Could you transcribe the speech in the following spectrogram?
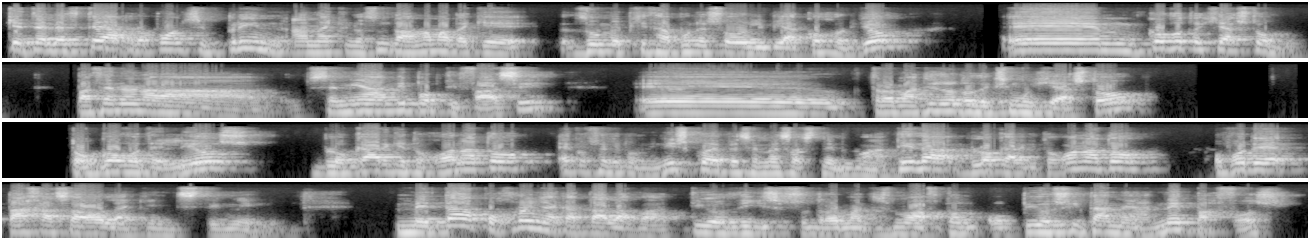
Και τελευταία προπόνηση πριν ανακοινωθούν τα ονόματα και δούμε ποιοι θα μπουν στο Ολυμπιακό χωριό, ε, κόβω το χιαστό μου. Παθαίνω ένα, σε μια ανύποπτη φάση. Ε, τραυματίζω το δεξί μου χιαστό. τον κόβω τελείως, μπλοκάρει και το γόνατο, έκοψα και το μηνίσκο, έπεσε μέσα στην επιγονατίδα, μπλοκάρει και το γόνατο, οπότε τα χάσα όλα εκείνη τη στιγμή. Μετά από χρόνια κατάλαβα τι οδήγησε στον τραυματισμό αυτόν, ο οποίος ήταν ανέπαφος,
